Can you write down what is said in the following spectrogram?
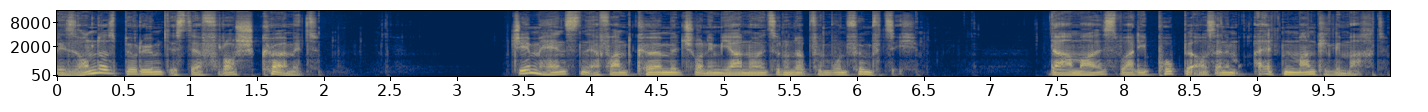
Besonders berühmt ist der Frosch Kermit. Jim Henson erfand Kermit schon im Jahr 1955. Damals war die Puppe aus einem alten Mantel gemacht.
